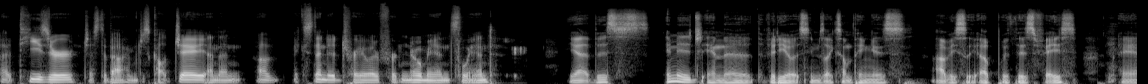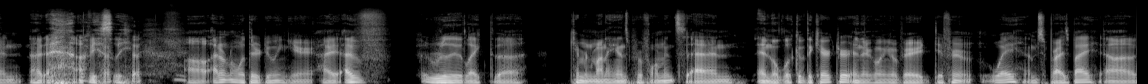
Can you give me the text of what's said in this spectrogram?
a teaser just about him, just called Jay, and then a extended trailer for No Man's Land. Yeah, this image and the, the video, it seems like something is obviously up with his face. And obviously, uh, I don't know what they're doing here. I, I've really liked the Cameron Monaghan's performance and and the look of the character, and they're going a very different way. I'm surprised by. Uh,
